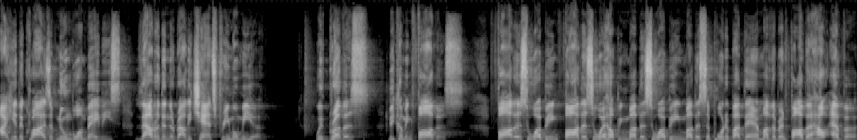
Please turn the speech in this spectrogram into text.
I hear the cries of newborn babies louder than the rally chants Free Mumia. With brothers becoming fathers. Fathers who are being fathers, who are helping mothers, who are being mothers supported by their mother and father. However,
